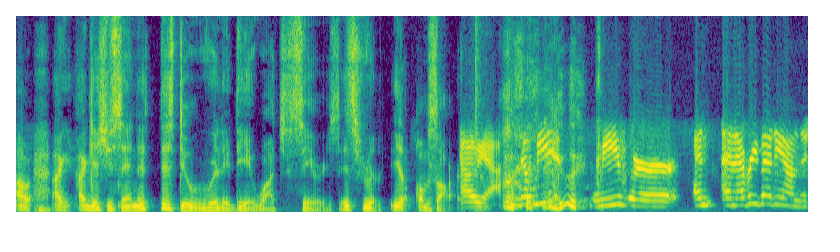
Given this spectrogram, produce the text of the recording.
oh, I, I guess you're saying this this dude really did watch the series. It's really you know. I'm sorry. Oh yeah, no, we we were, and and everybody on the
